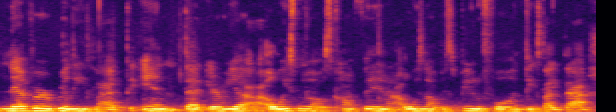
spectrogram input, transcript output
never really lacked in that area. I always knew I was confident. I always knew I was beautiful and things like that.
